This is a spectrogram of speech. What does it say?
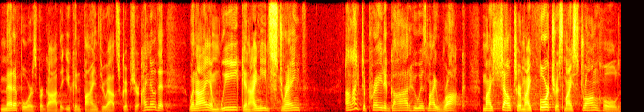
metaphors for God that you can find throughout Scripture. I know that when I am weak and I need strength, I like to pray to God who is my rock, my shelter, my fortress, my stronghold.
